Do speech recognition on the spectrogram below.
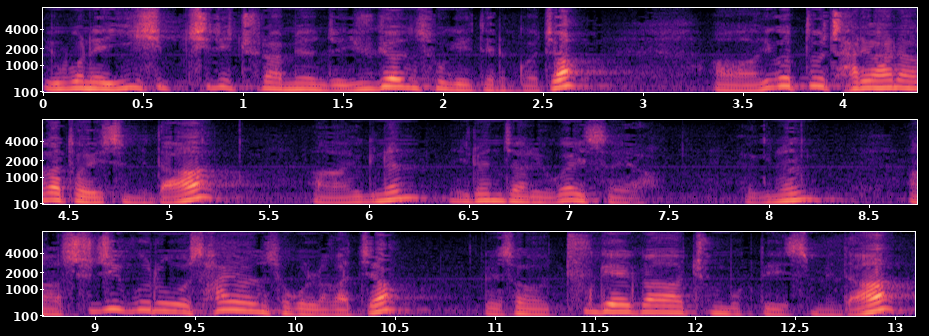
이번에 27이 출하면 이제 6연속이 되는 거죠. 어, 이것도 자료 하나가 더 있습니다. 어, 여기는 이런 자료가 있어요. 여기는 어, 수직으로 4연속 올라갔죠. 그래서 두 개가 중복되어 있습니다.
